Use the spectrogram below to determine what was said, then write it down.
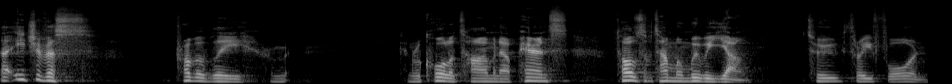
Uh, each of us probably can recall a time when our parents told us of a time when we were young two, three, four, and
